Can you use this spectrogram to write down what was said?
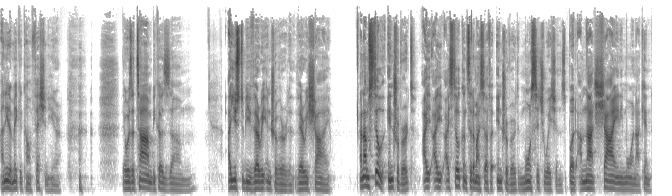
I need to make a confession here. there was a time because um, I used to be very introverted, very shy. And I'm still introvert. I, I, I still consider myself an introvert in more situations, but I'm not shy anymore and I can,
